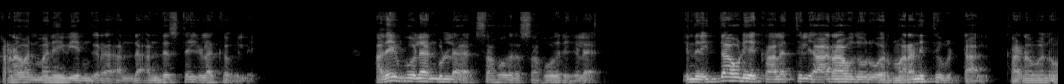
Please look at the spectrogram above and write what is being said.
கணவன் மனைவி என்கிற அந்த அந்தஸ்தை இழக்கவில்லை. அதே போல அன்புள்ள சகோதர சகோதரிகளை இந்த இத்தாவுடைய காலத்தில் யாராவது ஒருவர் மரணித்து விட்டால் கணவனோ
